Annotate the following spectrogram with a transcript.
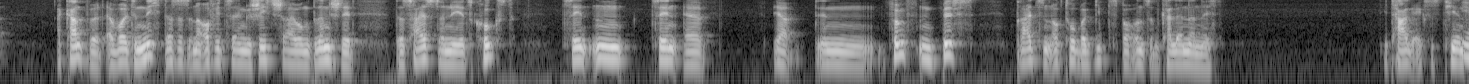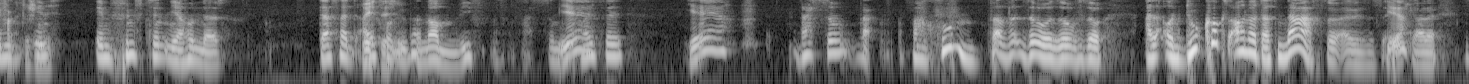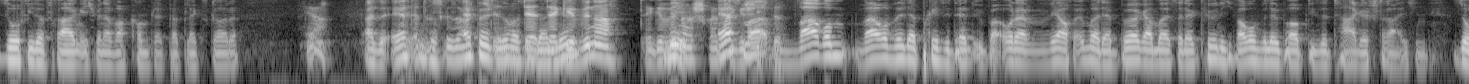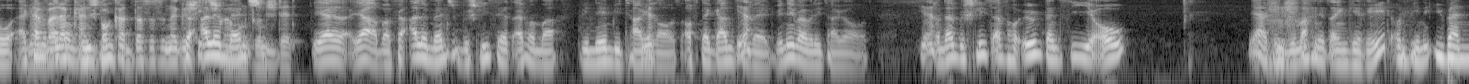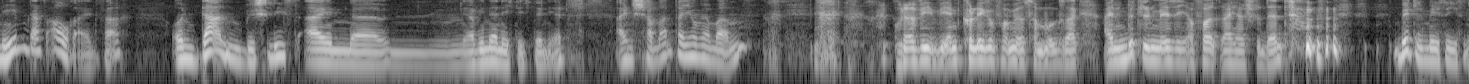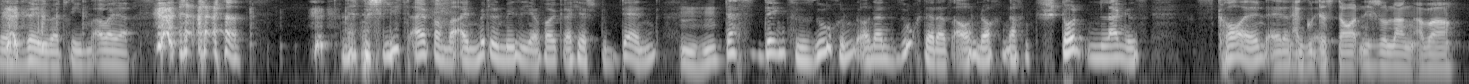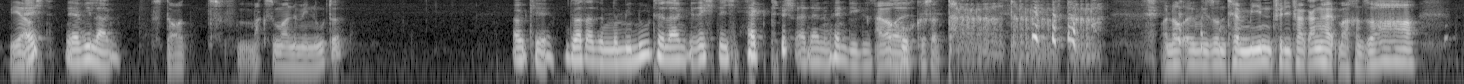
erkannt wird. Er wollte nicht, dass es in der offiziellen Geschichtsschreibung drinsteht. Das heißt, wenn du jetzt guckst, 10. 10, äh, ja, den 5. bis 13. Oktober gibt es bei uns im Kalender nicht. Die Tage existieren Im, faktisch im, nicht. Im 15. Jahrhundert. Das hat Richtig. iPhone übernommen. Wie, was zum yeah. Teufel? Yeah. Was so, warum? So, so, so. Und du guckst auch noch das nach. So, also es ist echt yeah. gerade so viele Fragen. Ich bin einfach komplett perplex gerade. Ja. Also erstens, dass Apple sowas der, der, der Gewinner der Gewinner nee, schreibt die Geschichte. Mal, warum, warum will der Präsident über, oder wer auch immer, der Bürgermeister, der König, warum will er überhaupt diese Tage streichen? So, er kann ja, weil er keinen Bock hat, dass es in der Geschichtsschreibung drin steht. Ja, ja, aber für alle Menschen beschließt er jetzt einfach mal, wir nehmen die Tage ja. raus. Auf der ganzen ja. Welt. Wir nehmen aber die Tage raus. Und dann beschließt einfach irgendein CEO, ja, wir machen jetzt ein Gerät und wir übernehmen das auch einfach. Und dann beschließt ein, ähm, ja, wie nenne ich dich denn jetzt? Ein charmanter junger Mann. Oder wie, wie ein Kollege von mir aus Hamburg sagt, ein mittelmäßig erfolgreicher Student. mittelmäßig ist noch sehr übertrieben, aber ja. dann beschließt einfach mal ein mittelmäßig erfolgreicher Student, mhm. das Ding zu suchen und dann sucht er das auch noch nach stundenlanges Scrollen. Ey, das Na gut, das dauert nicht so lang, aber ja. Echt? Ja, wie lang? Das dauert maximal eine Minute. Okay, du hast also eine Minute lang richtig hektisch an deinem Handy gescrollt. Einfach hochgesagt. Und noch irgendwie so einen Termin für die Vergangenheit machen. So,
